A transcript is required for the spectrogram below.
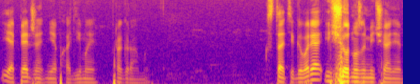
и опять же необходимые программы. Кстати говоря, еще одно замечание.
